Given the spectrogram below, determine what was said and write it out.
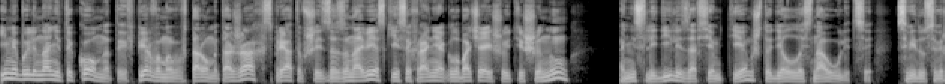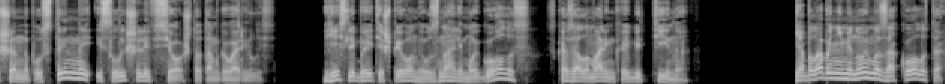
Ими были наняты комнаты в первом и во втором этажах, спрятавшись за занавески и сохраняя глубочайшую тишину, они следили за всем тем, что делалось на улице — с виду совершенно пустынной, и слышали все, что там говорилось. «Если бы эти шпионы узнали мой голос, — сказала маленькая Беттина, — я была бы неминуемо заколота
